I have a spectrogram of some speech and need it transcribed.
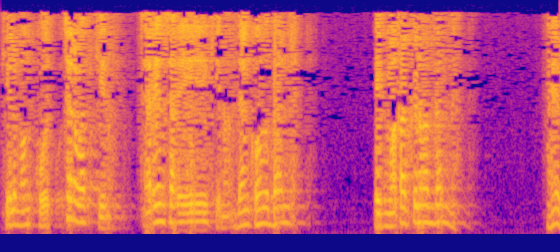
කියලා මං කොච්චරවත් කියනවා. සැරෙන් සැරේ කියනවා. දැන් කොහොමද දන්නේ? ඒක මතක් වෙනවද දන්නේ නැහැ.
